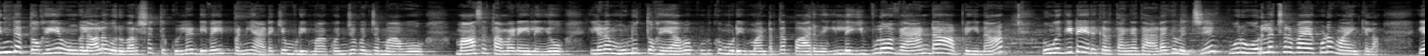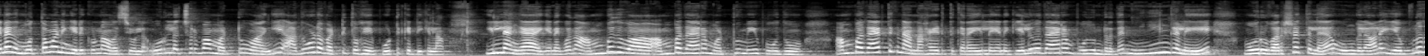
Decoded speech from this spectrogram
இந்த தொகையை உங்களால் ஒரு வருஷத்துக்குள்ளே டிவைட் பண்ணி அடைக்க முடியுமா? கொஞ்சம் கொஞ்சமாகவோ மாத தவணையிலையோ? இல்லைனா முழு தொகையாகவோ கொடுக்க முடியுமான்றதை பாருங்கள் இல்லை இவ்வளோ வேண்டாம் அப்படின்னா உங்ககிட்ட இருக்கிற தங்கத்தை அடகு வச்சு ஒரு ஒரு லட்ச ரூபாயை கூட வாங்கிக்கலாம். ஏன்னா இது மொத்தமாக நீங்கள் எடுக்கணும்னு அவசியம் இல்லை. ஒரு லட்ச ரூபாய் மட்டும் வாங்கி அதோட வட்டி தொகையை போட்டு கட்டிக்கலாம். இல்லைங்க எனக்கு வந்து ஐம்பது ஐம்பதாயிரம் மட்டுமே போதும். ஐம்பதாயிரத்துக்கு நான் நகை எடுத்துக்கிறேன். இல்லை எனக்கு எழுபதாயிரம் போதுன்றதை நீங்களே ஒரு வருஷத்தில் உங்களால் எவ்வளோ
